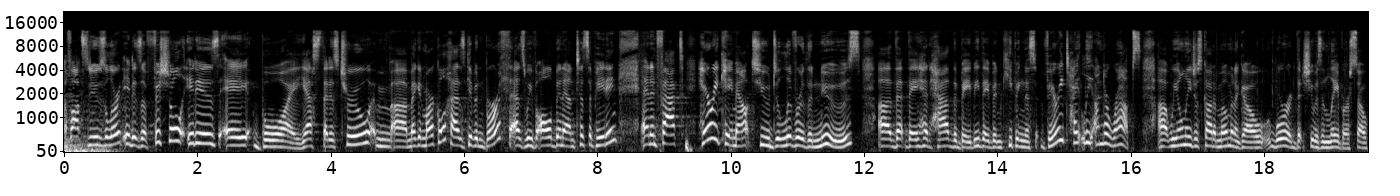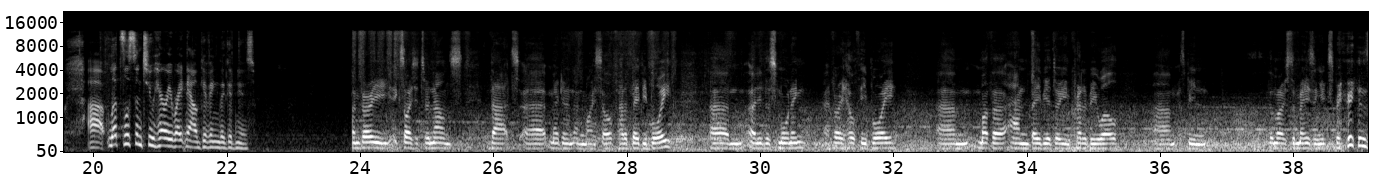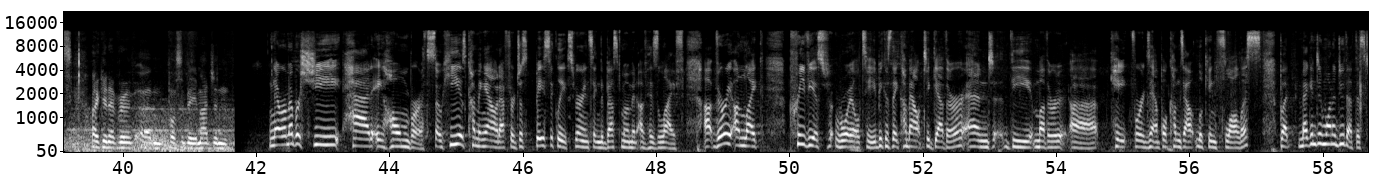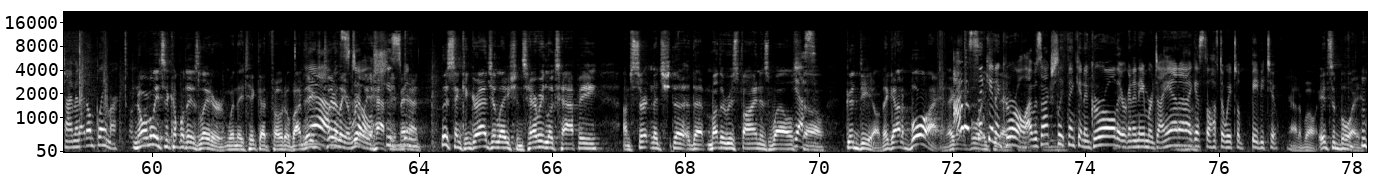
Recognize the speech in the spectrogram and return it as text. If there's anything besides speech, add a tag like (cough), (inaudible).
A Fox News alert. It is official. It is a boy. Yes, that is true. Uh, Meghan Markle has given birth, as we've all been anticipating. And in fact, Harry came out to deliver the news uh, that they had had the baby. They've been keeping this very tightly under wraps. Uh, we only just got a moment ago word that she was in labor. So uh, let's listen to Harry right now giving the good news. I'm very excited to announce that uh, Meghan and myself had a baby boy um, early this morning, a very healthy boy. Um, mother and baby are doing incredibly well. Um, it's been the most amazing (laughs) experience I could ever um, possibly imagine. Now, remember, she had a home birth, so he is coming out after just basically experiencing the best moment of his life. Uh, very unlike previous royalty because they come out together, and the mother, uh, Kate, for example, comes out looking flawless. But Meghan didn't want to do that this time, and I don't blame her. Normally it's a couple days later when they take that photo, but Yeah, he's clearly but a really happy man. been- Listen, congratulations. Harry looks happy. I'm certain that sh- the that mother is fine as well. Yes. So good deal. They got a boy. Got I a was boy thinking a girl. I was actually thinking a girl. They were going to name her Diana. I uh-huh. guess they'll have to wait till baby two. Attaboy. It's a boy. (laughs)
